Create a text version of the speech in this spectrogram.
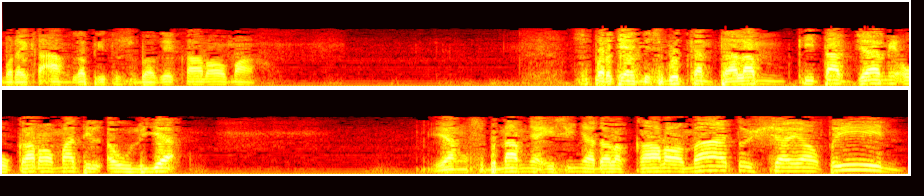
Mereka anggap itu sebagai karomah. Seperti yang disebutkan dalam kitab Jami'u Karomatil Aulia. Yang sebenarnya isinya adalah karomatus syayatin.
